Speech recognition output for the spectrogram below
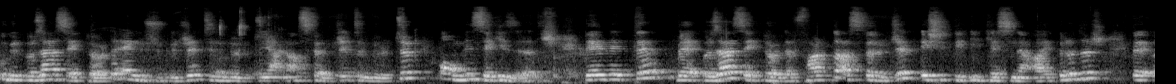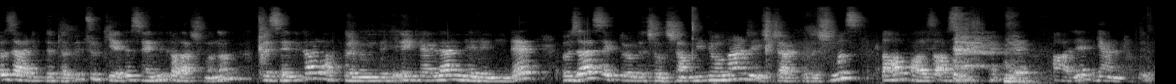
bugün özel sektörde en düşük ücretin brütü yani asgari ücretin brütü 10.008 liradır. Devlette ve özel sektörde farklı asgari ücret eşitlik ilkesine aykırıdır ve özellikle tabii Türkiye'de sendikalaşmanın ve sendikal hakların önündeki engeller nedeniyle özel sektörde çalışan milyonlarca işçi arkadaşımız daha fazla asgari ücretli hale gelmektedir.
